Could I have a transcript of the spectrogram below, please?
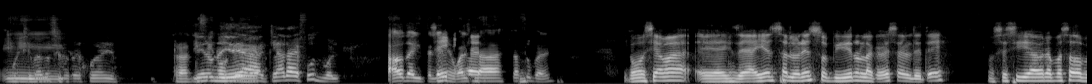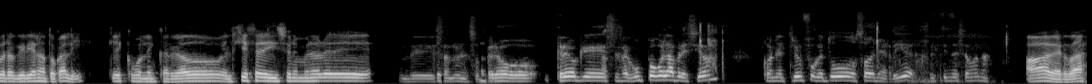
Y Guachipato se nota que juega bien. Tiene una idea que clara de fútbol. Auda Italiano Sí, igual eh. está está súper. ¿eh? ¿Y cómo se llama? Eh, de allá en San Lorenzo pidieron la cabeza del DT. No sé si habrá pasado, pero querían a Tocali, que es como el encargado, el jefe de divisiones menores de. de San Lorenzo. Pero creo que se sacó un poco la presión con el triunfo que tuvo sobre River el fin de semana. Ah, verdad.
